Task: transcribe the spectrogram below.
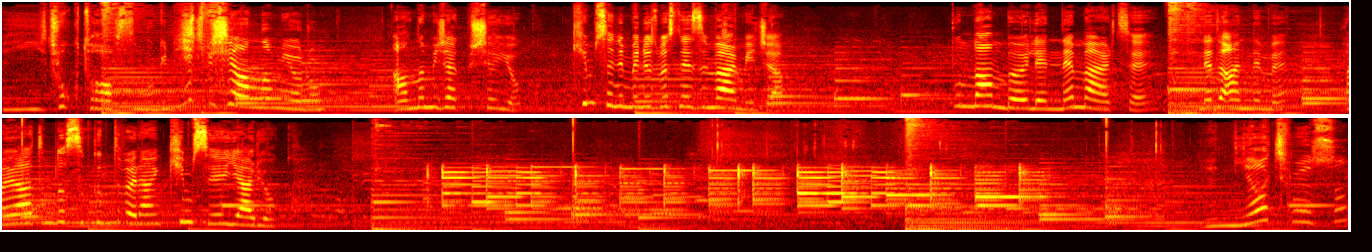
Ay, çok tuhafsın bugün. Hiçbir şey anlamıyorum. Anlamayacak bir şey yok. Kimsenin beni üzmesine izin vermeyeceğim. Bundan böyle ne Mert'e ne de anneme hayatımda sıkıntı veren kimseye yer yok. Açmıyorsun?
